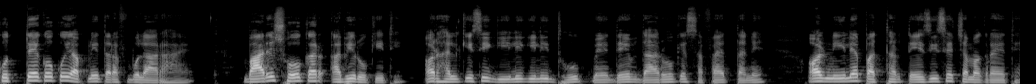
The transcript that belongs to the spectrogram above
کتے کو کوئی اپنی طرف بلا رہا ہے۔ بارش ہو کر ابھی رکی تھی اور ہلکی سی گیلی گیلی دھوپ میں دیوداروں کے سفید تنے اور نیلے پتھر تیزی سے چمک رہے تھے۔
